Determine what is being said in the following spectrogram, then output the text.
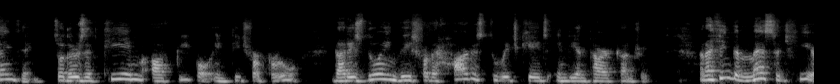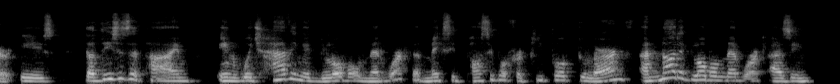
same thing. So there's a team of people in Teach for Peru that is doing this for the hardest to reach kids in the entire country. And I think the message here is that this is a time in which having a global network that makes it possible for people to learn, and not a global network as in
